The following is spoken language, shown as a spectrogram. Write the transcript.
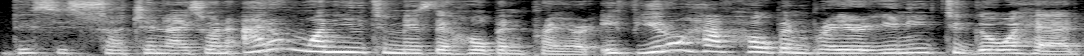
this is such a nice one. I don't want you to miss the hope and prayer. If you don't have hope and prayer, you need to go ahead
